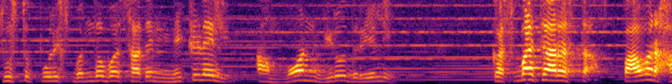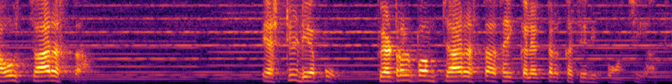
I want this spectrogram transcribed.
ચુસ્ત પોલીસ બંદોબસ્ત સાથે નીકળેલી આ મૌન વિરોધ રેલી, કસબા ચાર રસ્તા, પાવર હાઉસ ચાર રસ્તા, એસટી ડેપો, પેટ્રોલ પંપ ચાર રસ્તા થઈ કલેક્ટર કચેરી પહોંચી હતી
